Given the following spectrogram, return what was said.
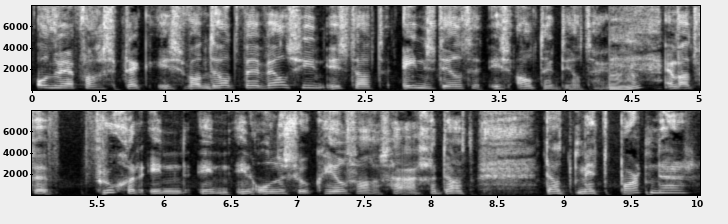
Onderwerp van gesprek is. Want wat we wel zien is dat eens deeltijd is altijd deeltijd. Mm -hmm. En wat we vroeger in, in, in onderzoek heel veel zagen, dat, dat met partner,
